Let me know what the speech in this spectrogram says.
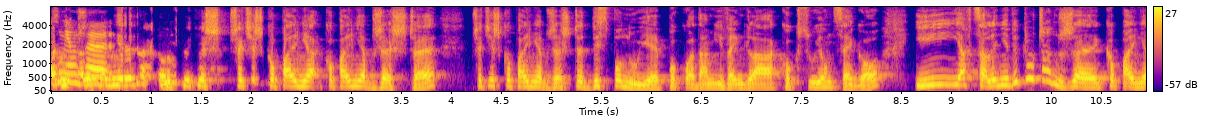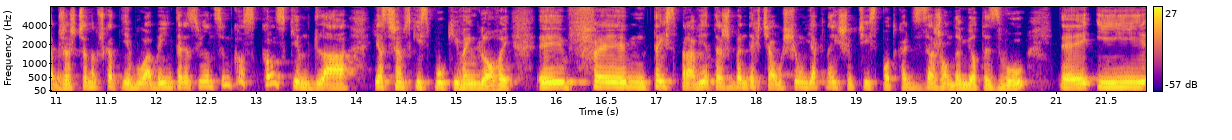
Rozumiem, pani, że redaktor, przecież, przecież kopalnia, kopalnia Brzeszcze, przecież kopalnia Brzeszcze dysponuje pokładami węgla koksującego i ja wcale nie wykluczam, że kopalnia Brzeszcze na przykład nie byłaby interesującym kąskiem dla Jastrzębskiej Spółki Węglowej. Y, W y, tej sprawie też będę chciał się jak najszybciej spotkać z zarządem JSW y, i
